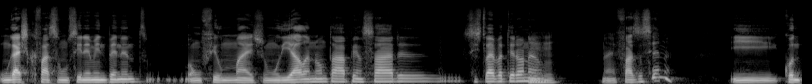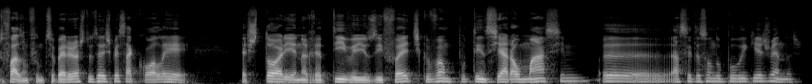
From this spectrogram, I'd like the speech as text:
um gajo que faça um cinema independente ou um filme mais um Woody Allen não está a pensar eh, se isto vai bater ou não. Uhum. É? Faz a cena. E quando tu fazes um filme de super-heróis, tu tens de pensar qual é a história, a narrativa e os efeitos que vão potenciar ao máximo eh, a aceitação do público e as vendas.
